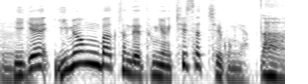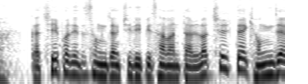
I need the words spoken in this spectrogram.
음. 이게 이명박 전 대통령의 747 공약. 아, 그러니까 7% 성장 GDP 4만 달러, 7대 경제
